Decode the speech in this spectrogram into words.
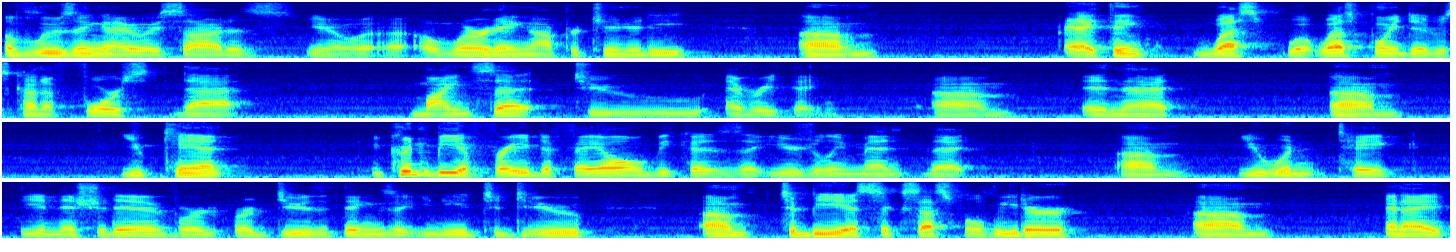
of losing. I always saw it as you know a, a learning opportunity. Um, I think West what West Point did was kind of force that mindset to everything, um, in that um, you can't you couldn't be afraid to fail because that usually meant that um, you wouldn't take the initiative or, or do the things that you need to do um, to be a successful leader. Um, and I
